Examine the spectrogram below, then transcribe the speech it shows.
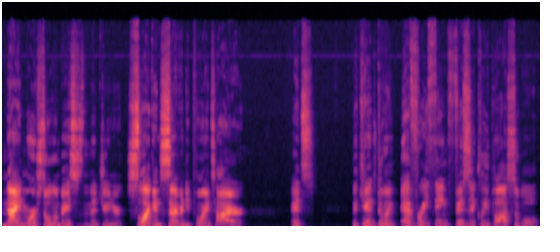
nine more stolen bases than the junior, slugging seventy points higher. It's the kid's doing everything physically possible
